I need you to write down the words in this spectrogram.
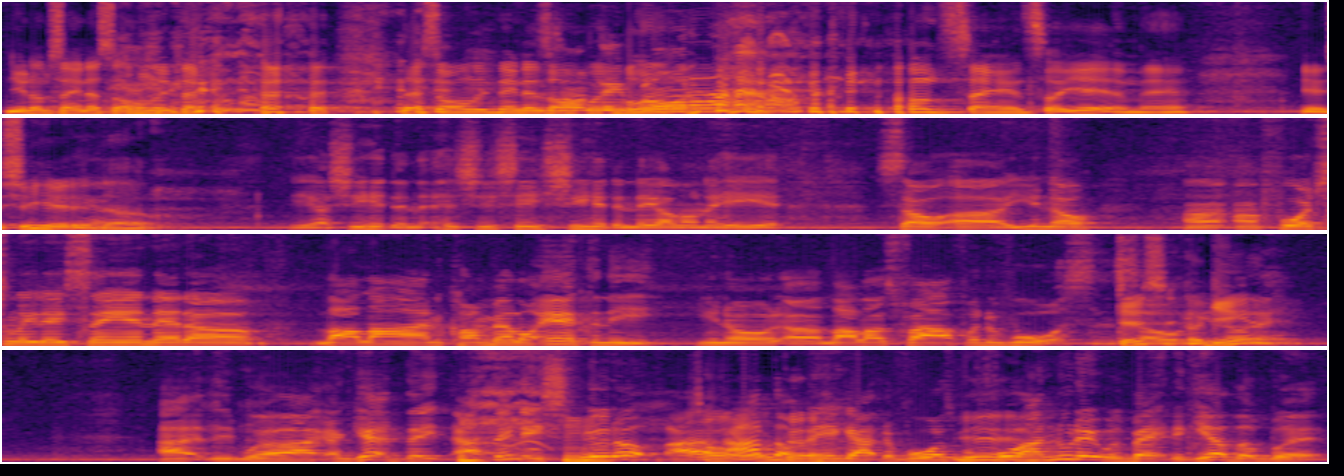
You know what I'm saying? That's the only thing. that's the only thing that's always blowing. blowing around. you know what I'm saying? So yeah, man. Yeah, she hit it, though. Yeah, she hit the she she she hit the nail on the head. So uh, you know, uh, unfortunately, they saying that uh, Lala and Carmelo Anthony, you know, uh, Lala's filed for divorce. And This- so, you know, again? they- I, well, I, I get they. I think they split up. I, Oh, I thought okay. they had got divorced before. Yeah. I knew they was back together, but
